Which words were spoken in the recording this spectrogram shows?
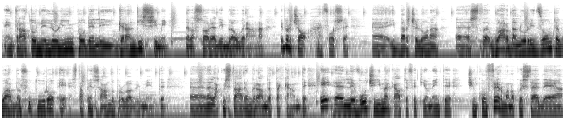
entrato nell'Olimpo dei grandissimi della storia dei Blaugrana e perciò eh, forse eh, il Barcellona eh, sta, guarda all'orizzonte, guarda al futuro e sta pensando probabilmente nell'acquistare un grande attaccante e le voci di mercato effettivamente ci confermano questa idea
